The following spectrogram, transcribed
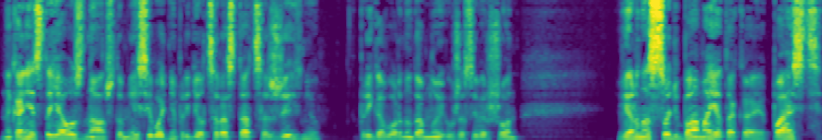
Наконец-то я узнал, что мне сегодня придется расстаться с жизнью, приговор надо мной уже совершен. Верно, судьба моя такая — пасть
